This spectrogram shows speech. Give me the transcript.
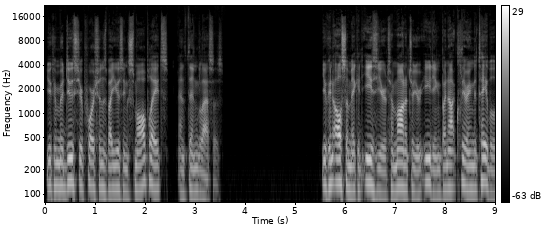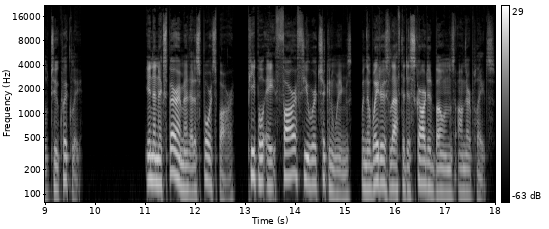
you can reduce your portions by using small plates and thin glasses. You can also make it easier to monitor your eating by not clearing the table too quickly. In an experiment at a sports bar, people ate far fewer chicken wings when the waiters left the discarded bones on their plates.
